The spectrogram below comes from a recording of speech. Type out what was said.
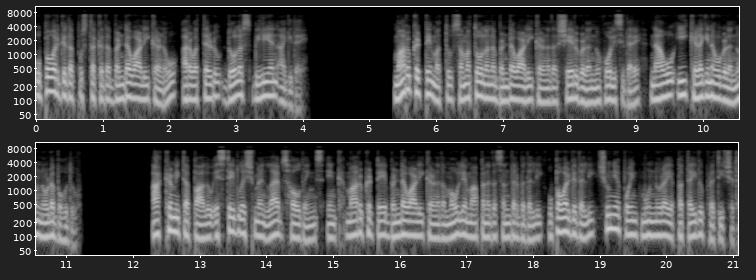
ಉಪವರ್ಗದ ಪುಸ್ತಕದ ಬಂಡವಾಳೀಕರಣವು ಅರವತ್ತೆರಡು ಡಾಲರ್ಸ್ ಬಿಲಿಯನ್ ಆಗಿದೆ. ಮಾರುಕಟ್ಟೆ ಮತ್ತು ಸಮತೋಲನ ಬಂಡವಾಳೀಕರಣದ ಷೇರುಗಳನ್ನು ಹೋಲಿಸಿದರೆ ನಾವು ಈ ಕೆಳಗಿನವುಗಳನ್ನು ನೋಡಬಹುದು. ಆಕ್ರಮಿತ ಪಾಲು ಎಸ್ಟೇಬ್ಲಿಷ್ಮೆಂಟ್ ಲ್ಯಾಬ್ಸ್ ಹೋಲ್ಡಿಂಗ್ಸ್ ಇಂಕ್ ಮಾರುಕಟ್ಟೆ ಬಂಡವಾಳೀಕರಣದ ಮೌಲ್ಯಮಾಪನದ ಸಂದರ್ಭದಲ್ಲಿ ಉಪವರ್ಗದಲ್ಲಿ ಶೂನ್ಯ ಪಾಯಿಂಟ್ ಮುನ್ನೂರ ಎಪ್ಪತ್ತೈದು ಪ್ರತಿಶತ.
